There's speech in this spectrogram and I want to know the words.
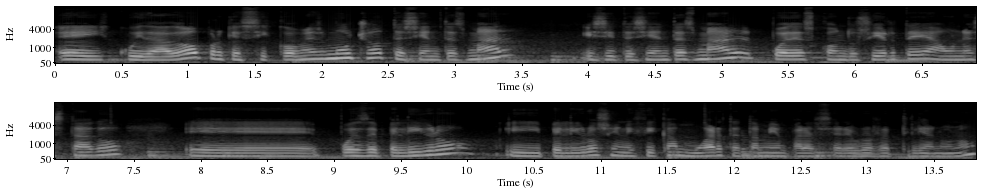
hey, cuidado, porque si comes mucho te sientes mal y si te sientes mal puedes conducirte a un estado eh, pues de peligro y peligro significa muerte también para el cerebro reptiliano, ¿no?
